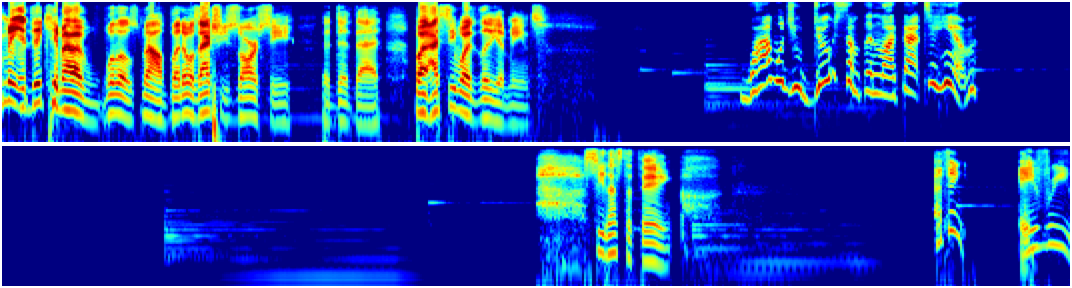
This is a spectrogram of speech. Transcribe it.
I mean, it did came out of Willow's mouth, but it was actually Xarsi that did that. But I see what Lydia means. Why would you do something like that to him? see, that's the thing. I think Avery,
